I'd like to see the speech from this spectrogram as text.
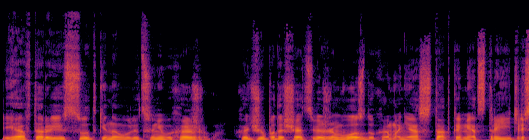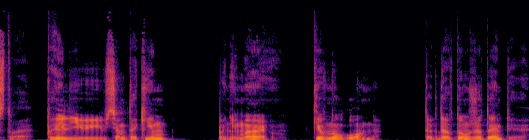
Я вторые сутки на улицу не выхожу. Хочу подышать свежим воздухом, а не остатками от строительства, пылью и всем таким». «Понимаю», — кивнул он. «Тогда в том же темпе?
